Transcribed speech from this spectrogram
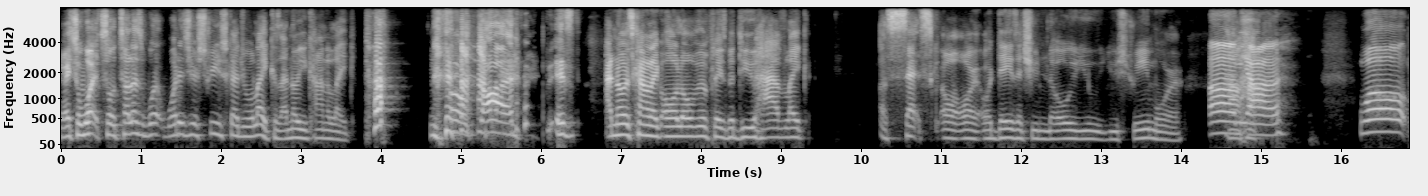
Right. So what? So tell us what what is your stream schedule like? Because I know you kind of like. oh God. it's I know it's kind of like all over the place, but do you have like a set sch- or, or or days that you know you you stream or Um, how- yeah. Well,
